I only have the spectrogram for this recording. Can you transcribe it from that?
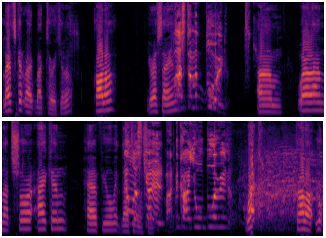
let's get right back to it, you know. Caller, you were saying? Pastor, I'm bored. Um, well, I'm not sure I can help you with that. you must get help, man, because you boring. What? Caller, look,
